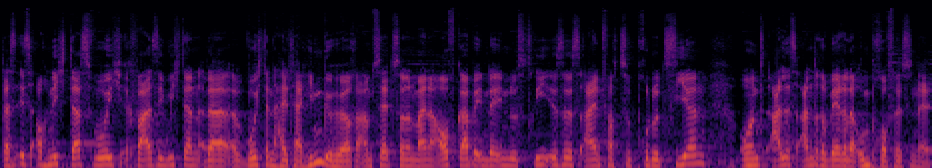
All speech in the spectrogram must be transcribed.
das ist auch nicht das, wo ich quasi mich dann, da, wo ich dann halt dahin gehöre am Set, sondern meine Aufgabe in der Industrie ist es einfach zu produzieren und alles andere wäre da unprofessionell.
